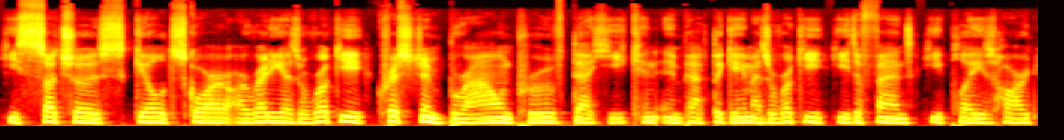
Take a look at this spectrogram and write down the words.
He's such a skilled scorer already as a rookie. Christian Braun proved that he can impact the game as a rookie. He defends, he plays hard.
